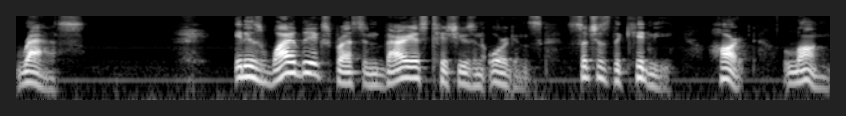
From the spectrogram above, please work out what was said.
RAS. It is widely expressed in various tissues and organs, such as the kidney, heart, lung,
